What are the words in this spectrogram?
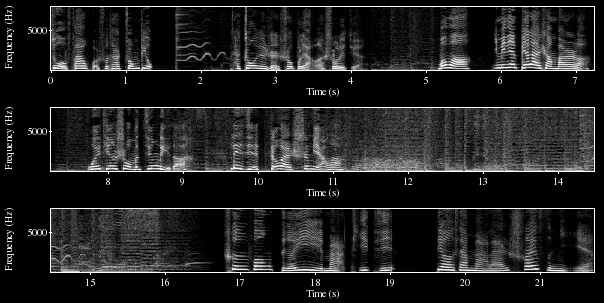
就我发火说他装逼。他终于忍受不了了，说了一句：“某某，你明天别来上班了。”我一听是我们经理的，立即整晚失眠了。春风得意马蹄疾，掉下马来摔死你。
